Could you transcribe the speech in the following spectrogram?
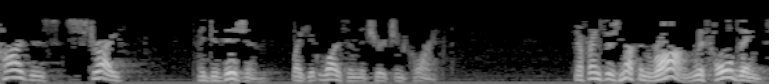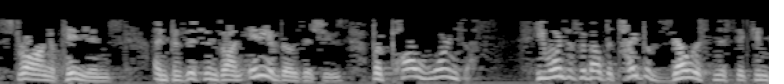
causes strife and division like it was in the church in Corinth. Now, friends, there's nothing wrong with holding strong opinions and positions on any of those issues, but Paul warns us. He warns us about the type of zealousness that can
